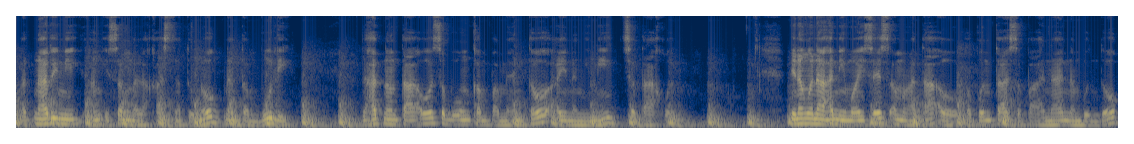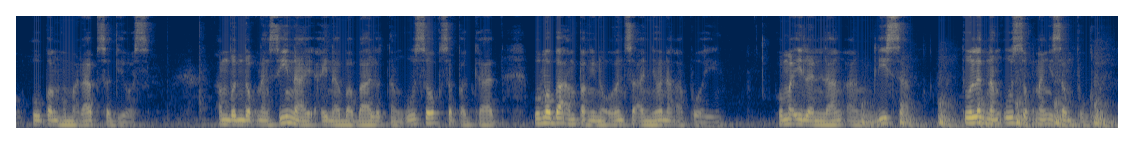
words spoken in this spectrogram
at narinig ang isang malakas na tunog ng tambuli. Lahat ng tao sa buong kampamento ay nanginig sa takot. Pinangunahan ni Moises ang mga tao papunta sa paanan ng bundok upang humarap sa Diyos. Ang bundok ng Sinai ay nababalot ng usok sapagkat bumaba ang Panginoon sa anyo ng apoy. Pumailan lang ang lisak tulad ng usok ng isang pugon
